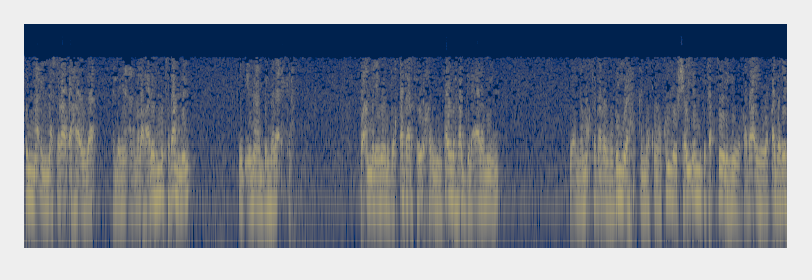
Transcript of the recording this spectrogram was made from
ثم إن صراط هؤلاء الذين أنعم الله عليهم متضمن للإيمان بالملائكة وأما الإيمان بالقدر فيؤخذ من قوله رب العالمين. لأن مقتضى الربوبية أن يكون كل شيء بتقديره وقضائه وقدره.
